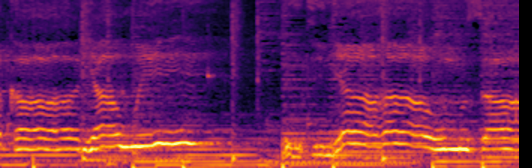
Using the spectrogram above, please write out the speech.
ishyaka ryawe inzu yahawe umuzamu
